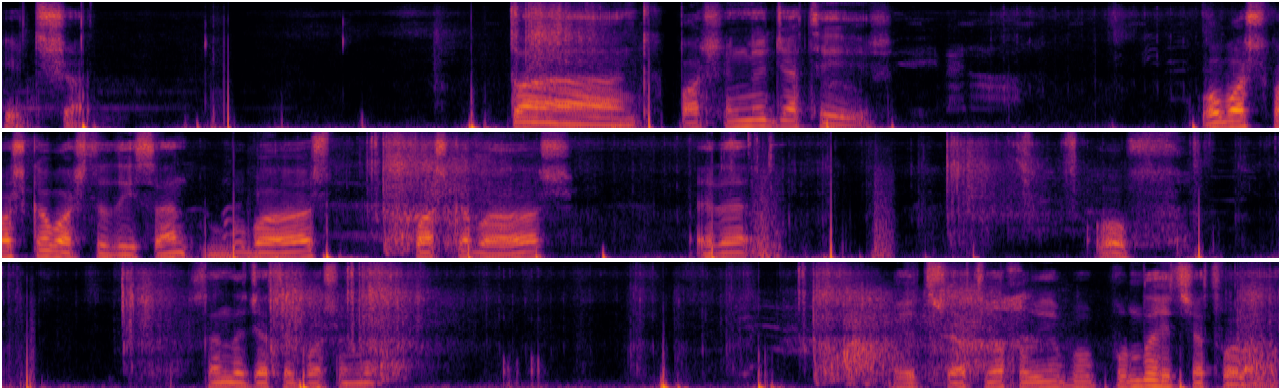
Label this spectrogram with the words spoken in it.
Headshot. Dank. Başını getir. O baş başka başladıysan bu baş başka baş. Elə Of. Sen de getir başını. Headshot oluyor. Bu, bunda headshot var ama.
